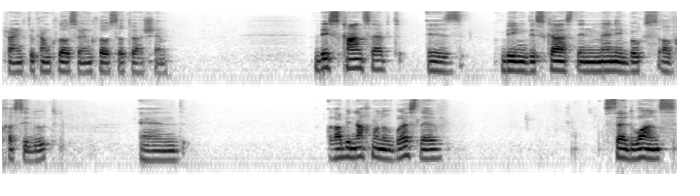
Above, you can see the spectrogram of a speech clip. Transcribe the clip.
trying to come closer and closer to Hashem. This concept is being discussed in many books of Chassidut, and Rabbi Nachman of Breslev said once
